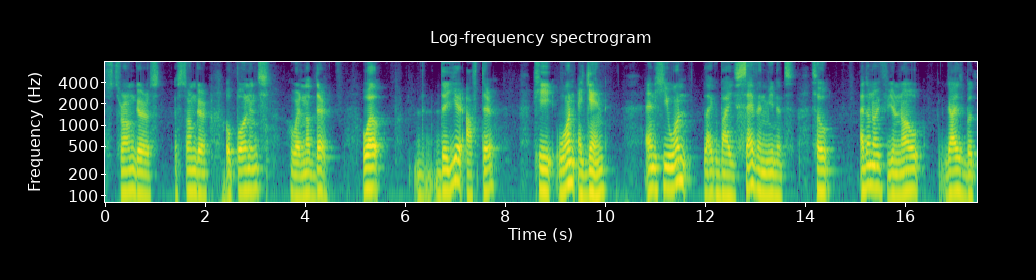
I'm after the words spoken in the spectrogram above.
stronger stronger opponents were not there." Well, the year after, he won again, and he won like by seven minutes. So I don't know if you know, guys, but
